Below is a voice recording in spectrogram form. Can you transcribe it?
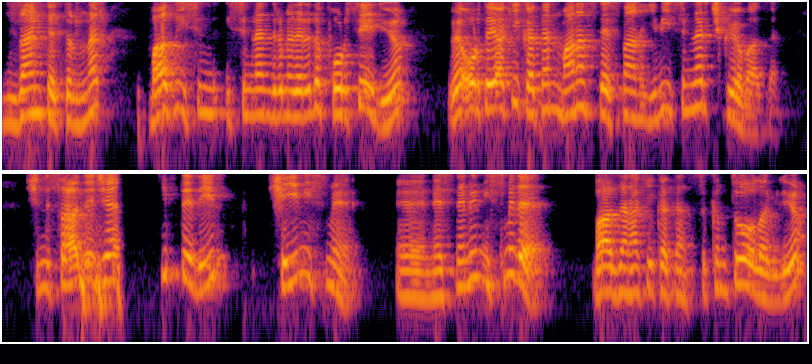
design pattern'lar bazı isim isimlendirmeleri de force ediyor ve ortaya hakikaten Manas destanı gibi isimler çıkıyor bazen. Şimdi sadece tip de değil, şeyin ismi, e, nesnenin ismi de bazen hakikaten sıkıntı olabiliyor.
